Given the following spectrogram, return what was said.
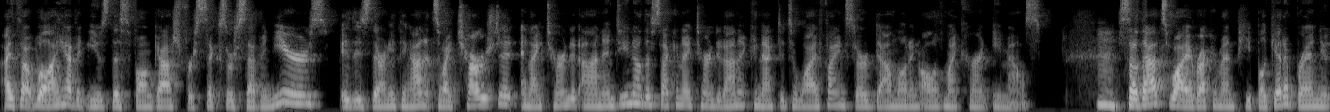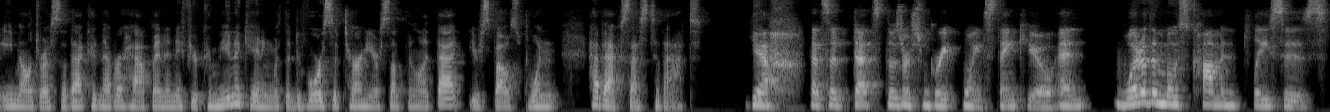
I thought, well, I haven't used this phone, gosh, for six or seven years. Is, is, there anything on it? So I charged it and I turned it on. And do you know, the second I turned it on, it connected to Wi Fi and started downloading all of my current emails. Mm. So that's why I recommend people get a brand new email address so that could never happen. And if you're communicating with a divorce attorney or something like that, your spouse wouldn't have access to that. Yeah, that's a that's those are some great points. Thank you. And what are the most common places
